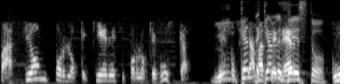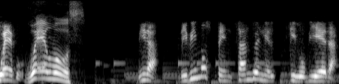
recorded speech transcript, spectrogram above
pasión por lo que quieres y por lo que buscas. Y Me encanta que hables de esto. Huevos. Huevos. Mira, vivimos pensando en el si hubiera,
